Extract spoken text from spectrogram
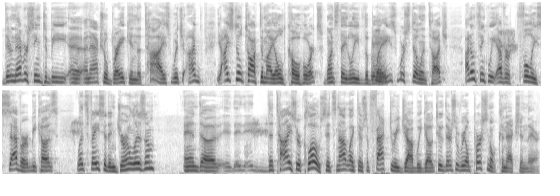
there never seemed to be a, an actual break in the ties. Which I I still talk to my old cohorts once they leave the mm. blaze. We're still in touch. I don't think we ever fully sever because let's face it, in journalism and uh, it, it, the ties are close. It's not like there's a factory job we go to. There's a real personal connection there.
